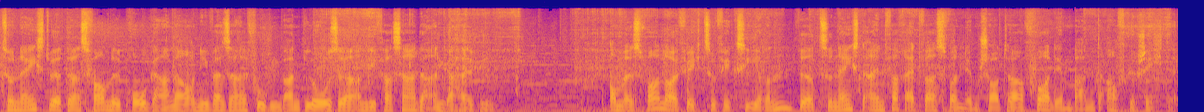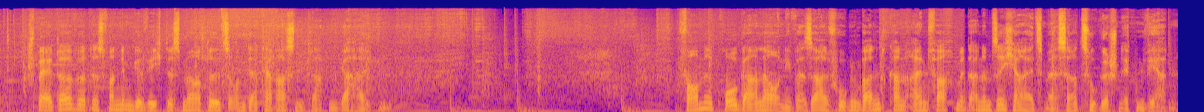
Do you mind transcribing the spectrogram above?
Zunächst wird das Formel Pro Gala Universalfugenband lose an die Fassade angehalten. Um es vorläufig zu fixieren, wird zunächst einfach etwas von dem Schotter vor dem Band aufgeschichtet. Später wird es von dem Gewicht des Mörtels und der Terrassenplatten gehalten. Formel Pro Gala Universalfugenband kann einfach mit einem Sicherheitsmesser zugeschnitten werden.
